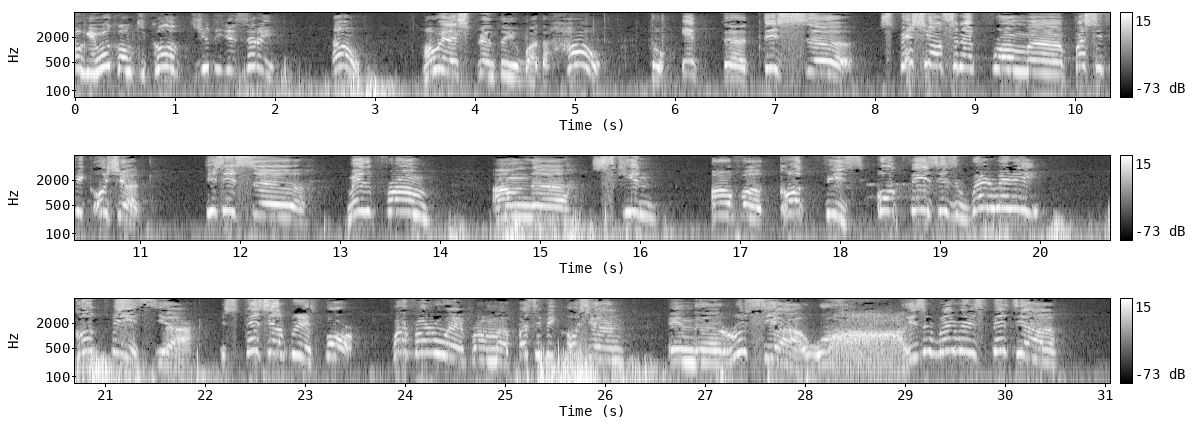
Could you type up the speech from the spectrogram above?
Okay, welcome to Call of Duty City. Now, I will explain to you about how to eat uh, this uh, special snack from uh, Pacific Ocean. This is uh, made from um, the skin of a codfish. Codfish is very, very good fish, yeah. A special fish for far, far away from uh, Pacific Ocean in the Russia. Wow, it's a very, very special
